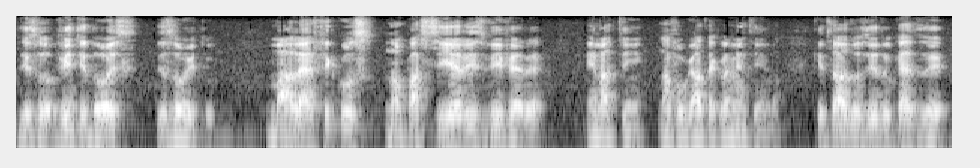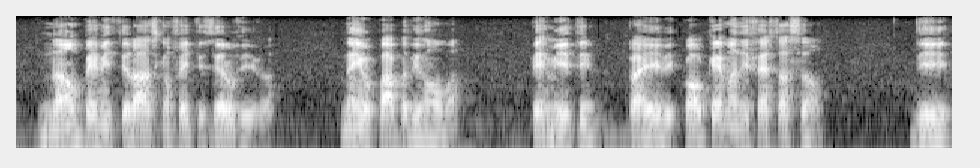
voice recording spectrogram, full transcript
22, 18. Maléficos non passieris vivere, em latim, na Vulgata Clementina, que traduzido quer dizer, não permitirás que um feiticeiro viva. Nem o Papa de Roma permite para ele qualquer manifestação de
